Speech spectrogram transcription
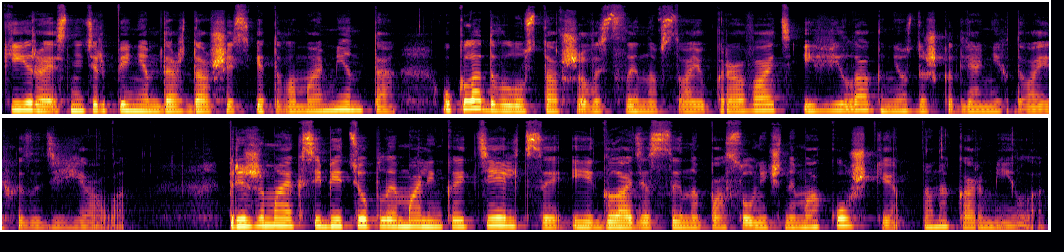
Кира, с нетерпением дождавшись этого момента, укладывала уставшего сына в свою кровать и вела гнездышко для них двоих из одеяла. Прижимая к себе теплое маленькое тельце и гладя сына по солнечной макушке, она кормила.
